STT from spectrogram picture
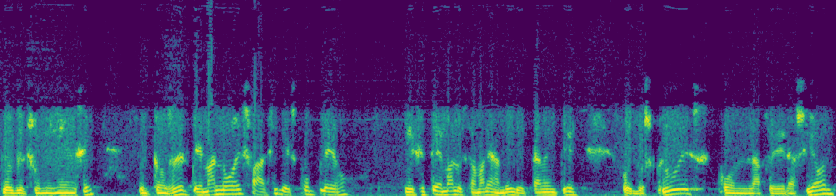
los del Fluminense. Entonces el tema no es fácil, es complejo. Ese tema lo está manejando directamente pues los clubes con la federación,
